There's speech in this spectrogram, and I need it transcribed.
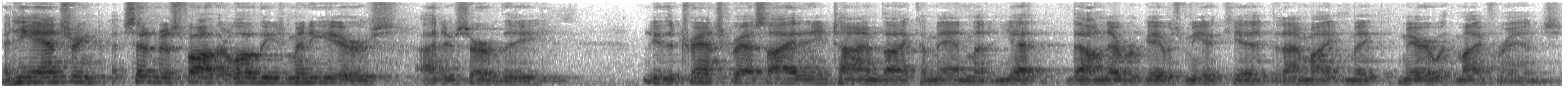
And he answering said unto his father, Lo, these many years I do serve thee, neither transgress I at any time thy commandment, and yet thou never gavest me a kid that I might make merry with my friends.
